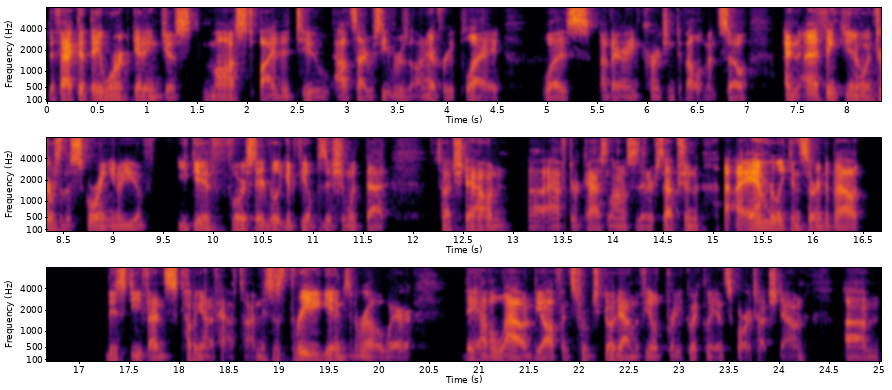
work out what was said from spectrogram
the fact that they weren't getting just mossed by the two outside receivers on every play was a very encouraging development. So, and I think you know in terms of the scoring, you know you have you give Florida State really good field position with that touchdown uh, after Castellanos' interception. I, I am really concerned about this defense coming out of halftime. This is three games in a row where they have allowed the offense to go down the field pretty quickly and score a touchdown. Um,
